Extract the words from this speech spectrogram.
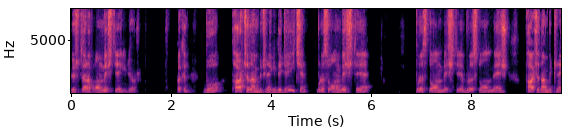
üst taraf 15 diye gidiyor. Bakın bu parçadan bütüne gideceği için burası 15'ti. Burası da 15'ti. Burası da 15. Parçadan bütüne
